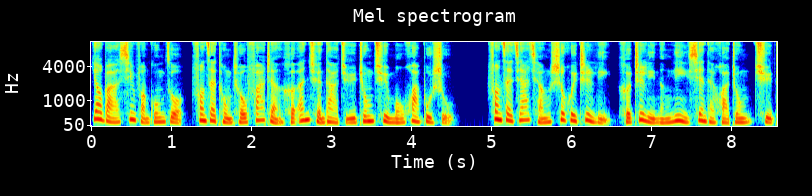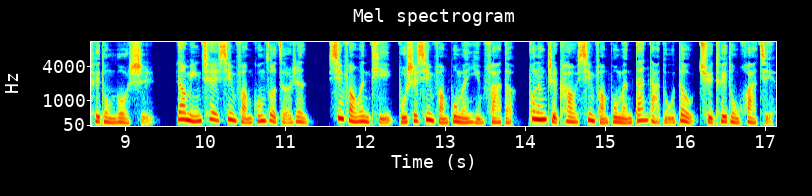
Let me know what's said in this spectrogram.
要把信访工作放在统筹发展和安全大局中去谋划部署，放在加强社会治理和治理能力现代化中去推动落实。要明确信访工作责任，信访问题不是信访部门引发的，不能只靠信访部门单打独斗去推动化解，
